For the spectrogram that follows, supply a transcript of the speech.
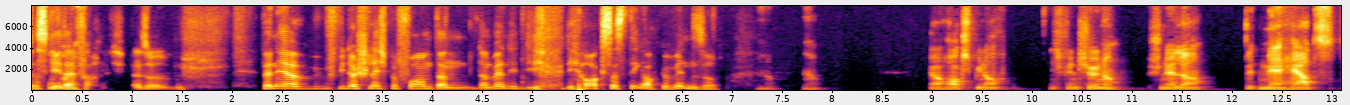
das geht einfach nicht. Also wenn er wieder schlecht performt, dann, dann werden die, die, die Hawks das Ding auch gewinnen. So. Ja, ja. ja Hawks spielen auch, ich finde, schöner, schneller, mit mehr Herz,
